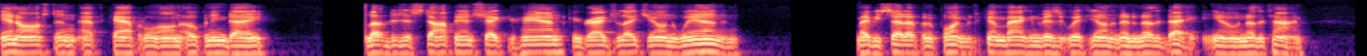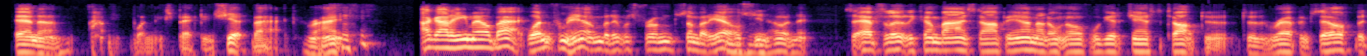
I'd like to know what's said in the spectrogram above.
in Austin at the Capitol on opening day. Love to just stop in, shake your hand, congratulate you on the win, and maybe set up an appointment to come back and visit with you on it another day, you know, another time. And uh, I wasn't expecting shit back, right? I got an email back. wasn't from him, but it was from somebody else, mm-hmm. you know, and it said absolutely come by and stop in. I don't know if we'll get a chance to talk to to the rep himself, but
